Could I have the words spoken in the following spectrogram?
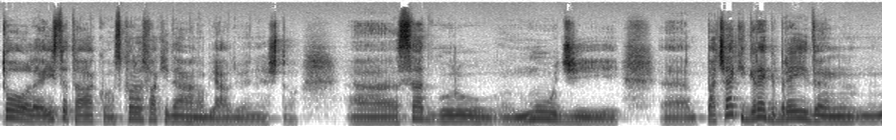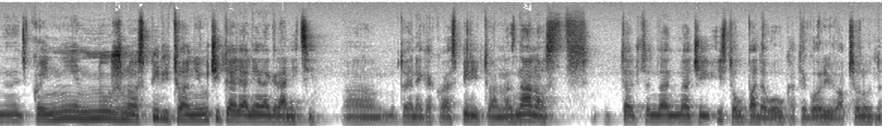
Tole isto tako, skoro svaki dan objavljuje nešto. Sad guru, Muđi, pa čak i Greg Braden, koji nije nužno spiritualni učitelj, ali je na granici to je nekakva spiritualna znanost, znači isto upada u ovu kategoriju, apsolutno.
